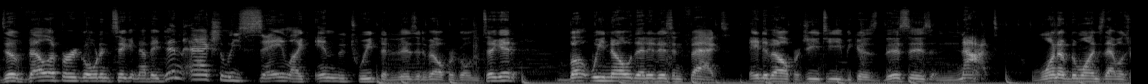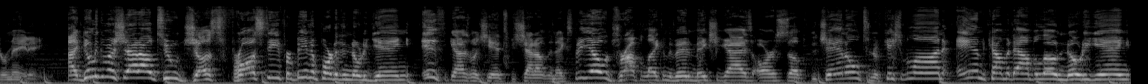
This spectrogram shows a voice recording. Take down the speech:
developer golden ticket. Now they didn't actually say like in the tweet that it is a developer golden ticket, but we know that it is in fact a developer GT because this is not one of the ones that was remaining. I do want to give a shout out to Just Frosty for being a part of the Noti Gang. If you guys want a chance to be shout out in the next video, drop a like in the video, make sure you guys are subbed to the channel, turn notification bell on, and comment down below Noti Gang.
